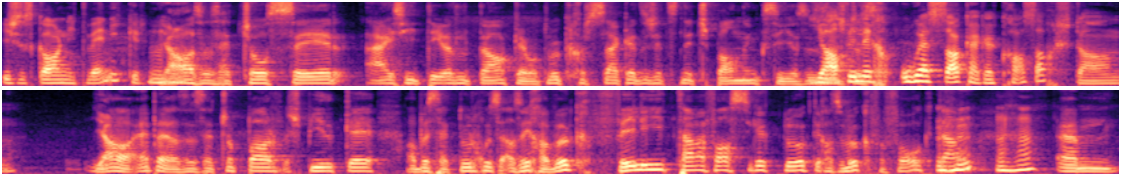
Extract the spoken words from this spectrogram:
ist es gar nicht weniger. Ja, also es hat schon sehr einseitige Resultate gegeben, wo du wirklich sagen das ist jetzt nicht spannend gewesen. Also es Ja, vielleicht Das, USA gegen Kasachstan. Ja, eben, also es hat schon ein paar Spiele gegeben, aber es hat durchaus, also ich habe wirklich viele Zusammenfassungen geschaut, ich habe es wirklich verfolgt auch. Ähm,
